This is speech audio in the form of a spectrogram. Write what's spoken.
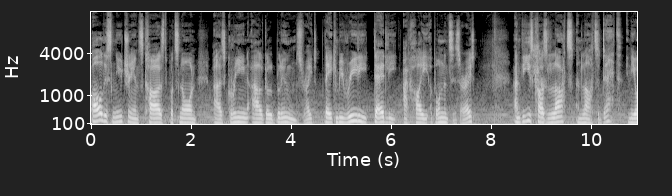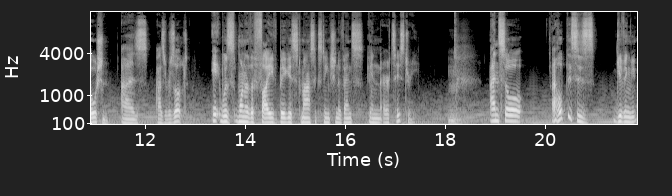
All this nutrients caused what's known as green algal blooms right? They can be really deadly at high abundances all right? And these cause lots and lots of death in the ocean as as a result. It was one of the five biggest mass extinction events in earth's history. Hmm. And so I hope this is giving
